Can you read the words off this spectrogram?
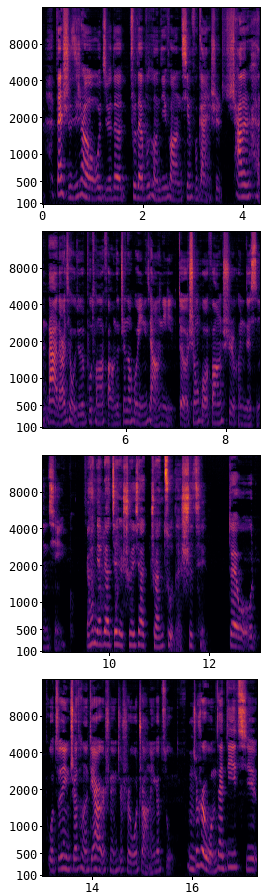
但实际上，我觉得住在不同的地方，幸福感是差的是很大的。而且我觉得不同的房子真的会影响你的生活方式和你的心情。然后你要不要接着说一下转组的事情？对我，我我最近折腾的第二个事情就是我转了一个组，嗯就是我们在第一期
